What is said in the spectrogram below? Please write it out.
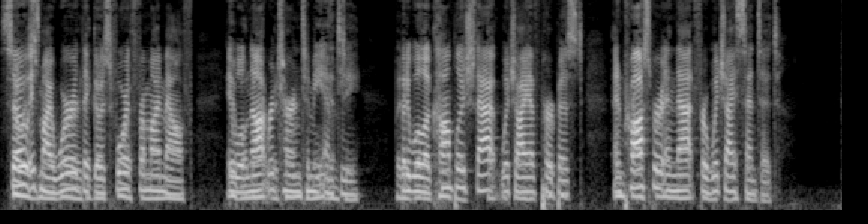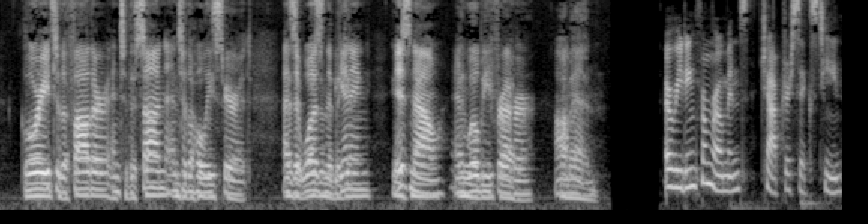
so is my word that goes forth from my mouth. It will not return to me empty, but it will accomplish that which I have purposed and prosper in that for which I sent it. Glory to the Father, and to the Son, and to the Holy Spirit, as it was in the beginning, is now, and will be forever. Amen. A reading from Romans chapter 16.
